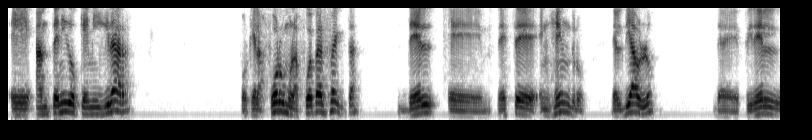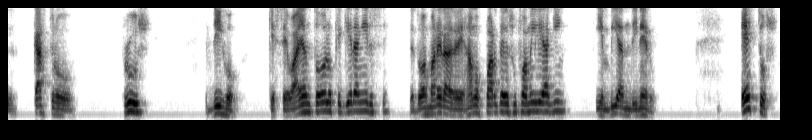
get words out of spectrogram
eh, han tenido que emigrar porque la fórmula fue perfecta del, eh, este engendro del diablo, de Fidel Castro Ruz, dijo que se vayan todos los que quieran irse. De todas maneras, dejamos parte de su familia aquí y envían dinero. Estos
